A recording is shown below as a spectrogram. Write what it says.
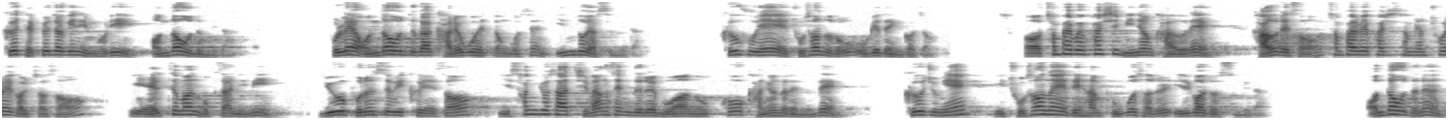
그 대표적인 인물이 언더우드입니다. 본래 언더우드가 가려고 했던 곳은 인도였습니다. 그 후에 조선으로 오게 된 거죠. 어, 1882년 가을에 가을에서 1883년 초에 걸쳐서 이 엘트먼 목사님이 뉴 브룬스위크에서 이 선교사 지망생들을 모아놓고 강연을 했는데 그 중에 이 조선에 대한 보고서를 읽어줬습니다. 언더우드는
